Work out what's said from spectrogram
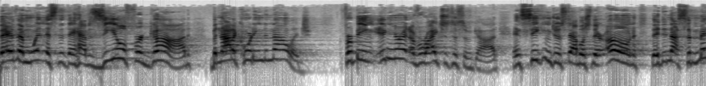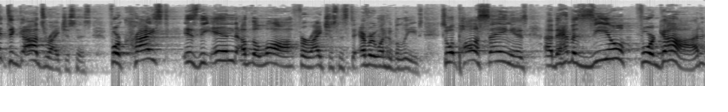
bear them witness that they have zeal for God, but not according to knowledge. For being ignorant of righteousness of God and seeking to establish their own, they did not submit to God's righteousness. For Christ is the end of the law for righteousness to everyone who believes. So, what Paul is saying is uh, they have a zeal for God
